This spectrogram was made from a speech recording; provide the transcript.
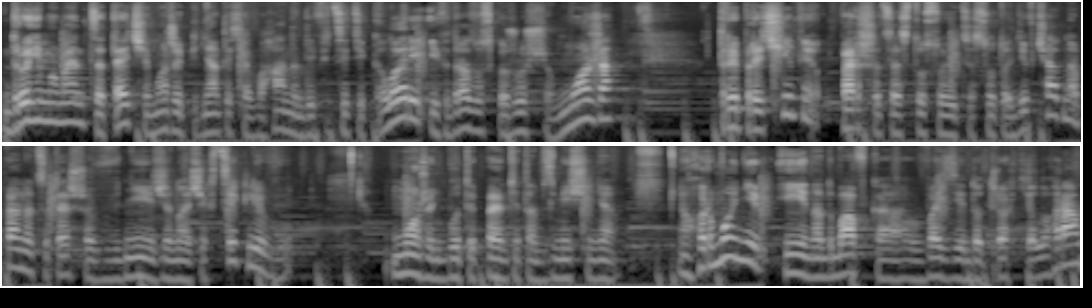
Другий момент це те, чи може піднятися вага на дефіциті калорій, і відразу скажу, що може. Три причини. Перше, це стосується суто дівчат, напевно, це те, що в дні жіночих циклів можуть бути певні там зміщення гормонів, і надбавка в вазі до 3 кг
